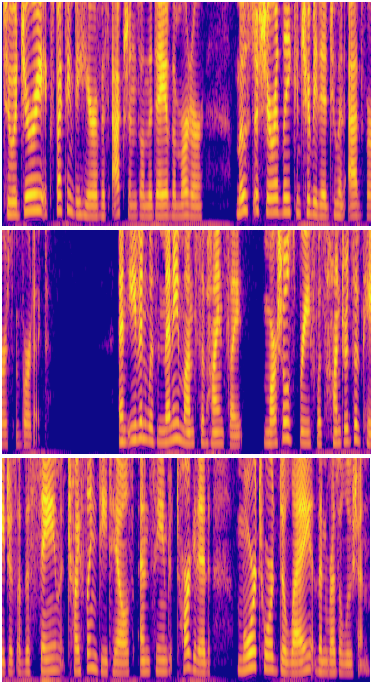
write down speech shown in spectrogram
To a jury expecting to hear of his actions on the day of the murder, most assuredly contributed to an adverse verdict. And even with many months of hindsight, Marshall's brief was hundreds of pages of the same trifling details and seemed targeted more toward delay than resolution.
